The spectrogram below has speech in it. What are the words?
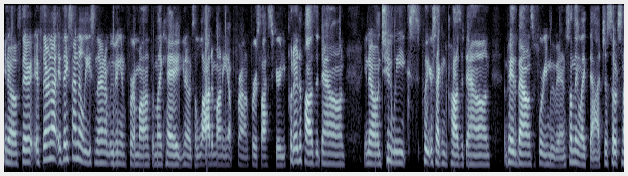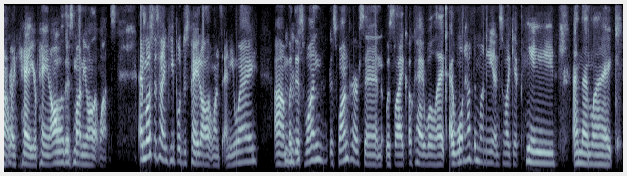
you know, if they're if they're not if they sign a lease and they're not moving in for a month, I'm like, hey, you know, it's a lot of money up front first class security. Put a deposit down, you know, in two weeks, put your second deposit down and pay the balance before you move in, something like that. Just so it's not Right. like, hey, you're paying all this money all at once. And most of the time, people just pay it all at once anyway. Um, But Mhm. this one, this one person was like, okay, well, like I won't have the money until I get paid, and then like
